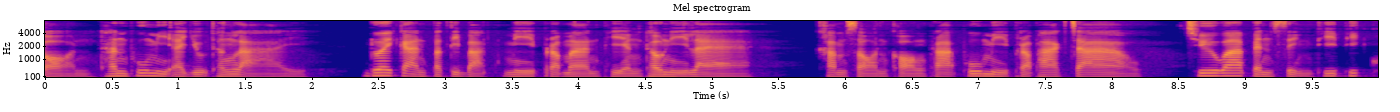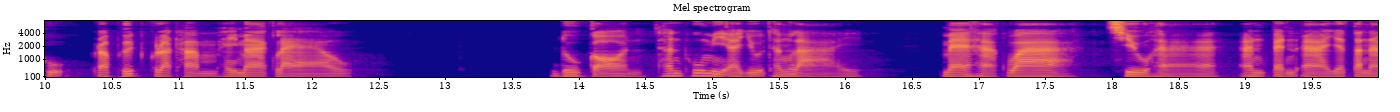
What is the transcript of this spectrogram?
ก่อนท่านผู้มีอายุทั้งหลาย ด้วยการปฏิบัติมีประมาณเพียงเท่านี้แลคำสอนของพระผู้มีพระภาคเจ้า ชื่อว่าเป็นสิ่งที่ภิกขุประพฤติกระทำให้มากแล้ว ดูก่อนท่านผู้มีอายุทั้งหลาย แม้หากว่า ชิวหาอันเป็นอายตนะ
